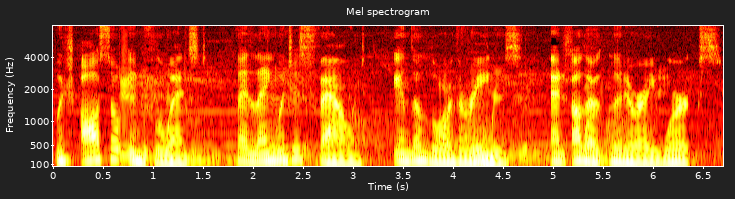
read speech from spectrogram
which also influenced the languages found in The Lord of the Rings and other literary works.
